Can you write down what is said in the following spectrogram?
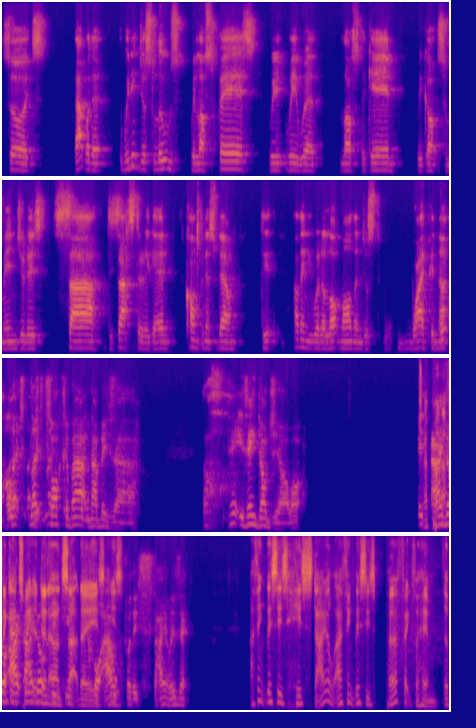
So it's that were the we didn't just lose. We lost face. We we were lost the game we got some injuries Sa disaster again confidence down. I think it would a lot more than just wiping that Let, off. Let's, let's talk about Naby Sarr. Oh. Is he dodgy or what? It, I, I, think I tweeted I, I on Saturday. He's, out he's, for this style, is it? I think this is his style. I think this is perfect for him. The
